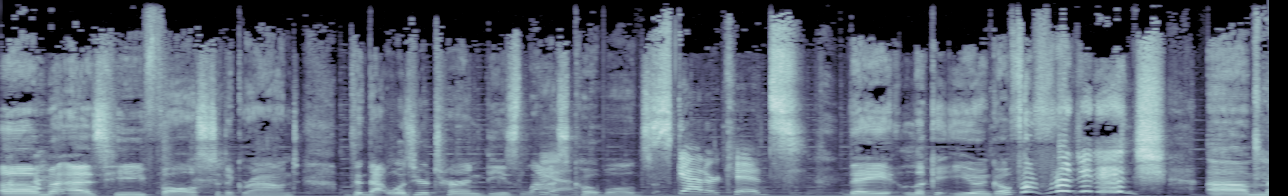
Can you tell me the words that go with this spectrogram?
um as he falls to the ground Th- that was your turn these last Yeah. kobolds Scatter, kids. they look at you and go for Frigidich um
